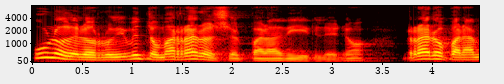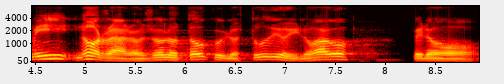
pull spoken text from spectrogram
Uno de los rudimentos más raros es el paradile, ¿no? Raro para mí, no raro, yo lo toco y lo estudio y lo hago, pero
